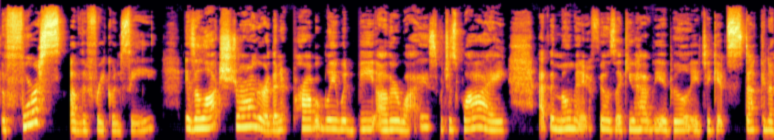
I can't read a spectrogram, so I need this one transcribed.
The force of the frequency is a lot stronger than it probably would be otherwise, which is why at the moment it feels like you have the ability to get stuck in a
